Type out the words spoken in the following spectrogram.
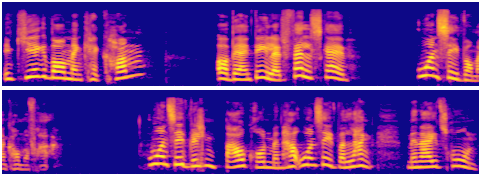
En kirke, hvor man kan komme og være en del af et fællesskab, uanset hvor man kommer fra. Uanset hvilken baggrund man har, uanset hvor langt man er i troen,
